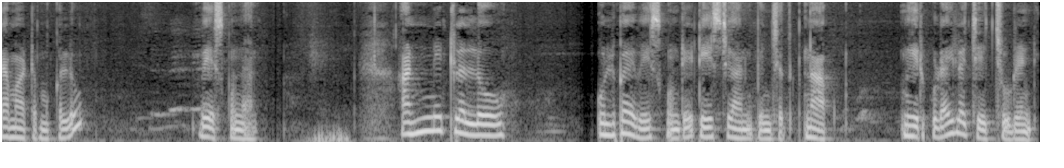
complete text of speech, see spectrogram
టమాటా ముక్కలు వేసుకున్నాను. అన్నిట్లలో ఉల్లిపాయ వేసుకుంటే టేస్ట్గా అనిపించదు నాకు. మీరు కూడా ఇలా చేసి చూడండి.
